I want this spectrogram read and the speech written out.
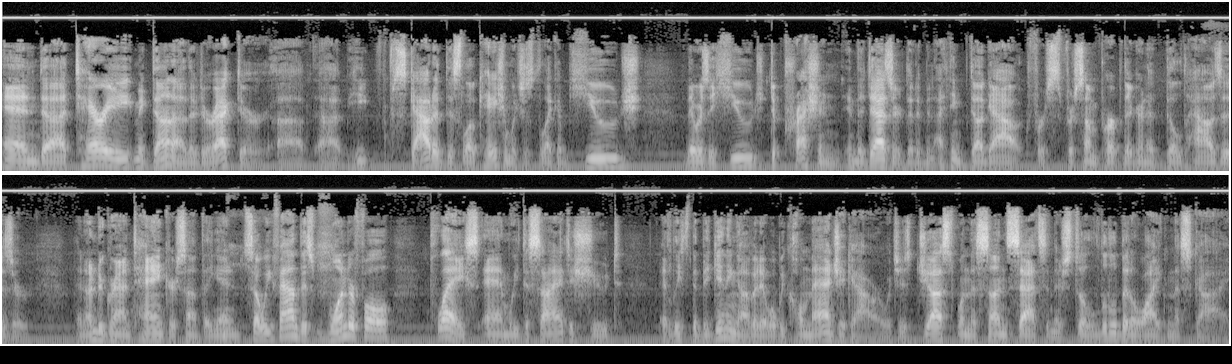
And uh, Terry McDonough, the director, uh, uh, he scouted this location, which is like a huge. There was a huge depression in the desert that had been, I think, dug out for for some purpose. They're going to build houses or an underground tank or something. And so we found this wonderful place, and we decided to shoot at least the beginning of it at what we call magic hour, which is just when the sun sets and there's still a little bit of light in the sky.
